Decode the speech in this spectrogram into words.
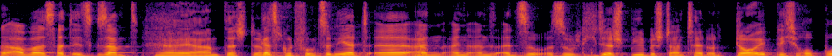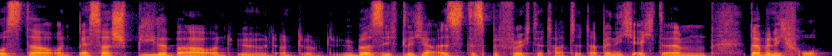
Aber es hat insgesamt ja, ja, ganz gut funktioniert. Äh, ja. ein, ein, ein, ein so, solider Spielbestandteil und deutlich robuster und besser spielbar und, und, und, und übersichtlicher, als ich das befürchtet hatte. Da bin ich echt, ähm, da bin ich froh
